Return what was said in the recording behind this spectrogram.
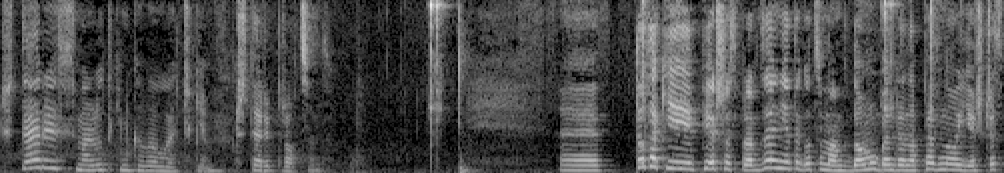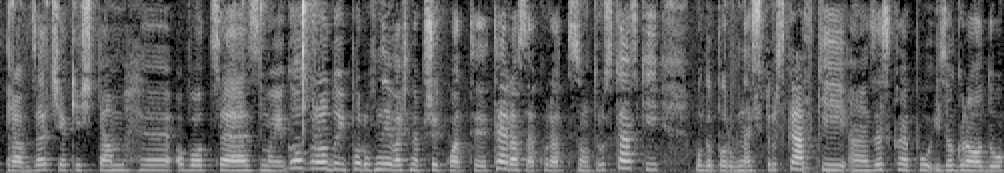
Cztery z malutkim kawałeczkiem. 4%. E, To takie pierwsze sprawdzenie tego, co mam w domu. Będę na pewno jeszcze sprawdzać jakieś tam e, owoce z mojego ogrodu i porównywać na przykład e, teraz akurat są truskawki. Mogę porównać truskawki e, ze sklepu i z ogrodu.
